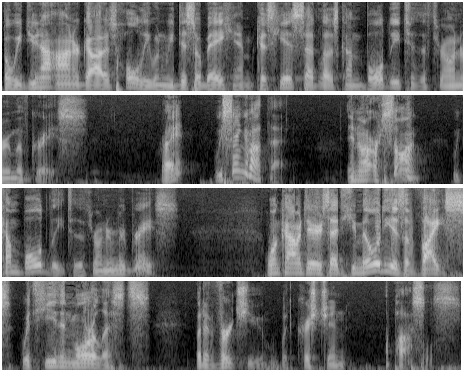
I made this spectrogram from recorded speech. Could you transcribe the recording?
But we do not honor God as holy when we disobey him, because he has said, Let us come boldly to the throne room of grace. Right? We sing about that in our song. We come boldly to the throne room of grace. One commentator said, Humility is a vice with heathen moralists, but a virtue with Christian apostles.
